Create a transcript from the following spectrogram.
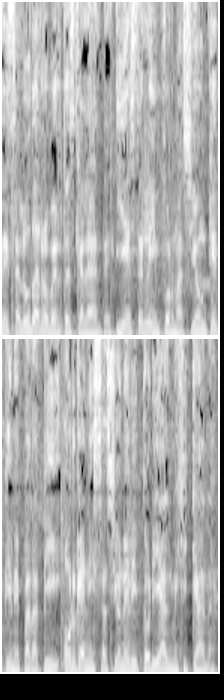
Te saluda Roberto Escalante y esta es la información que tiene para ti Organización Editorial Mexicana.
